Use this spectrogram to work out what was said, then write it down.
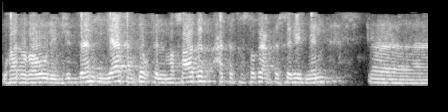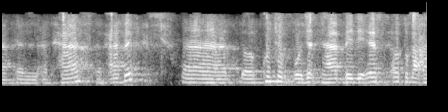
وهذا ضروري جدا. إياك أن تغفل المصادر حتى تستطيع أن تستفيد من الأبحاث أبحاثك. آه، كتب وجدتها بي دي إف. اطبع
